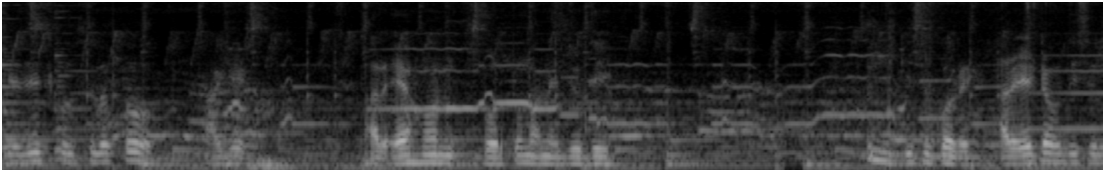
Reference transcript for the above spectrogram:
কেজি স্কুল ছিল তো, আগে। আর এখন বর্তমানে যদি কিছু করে, আর এটাও দিছিল।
